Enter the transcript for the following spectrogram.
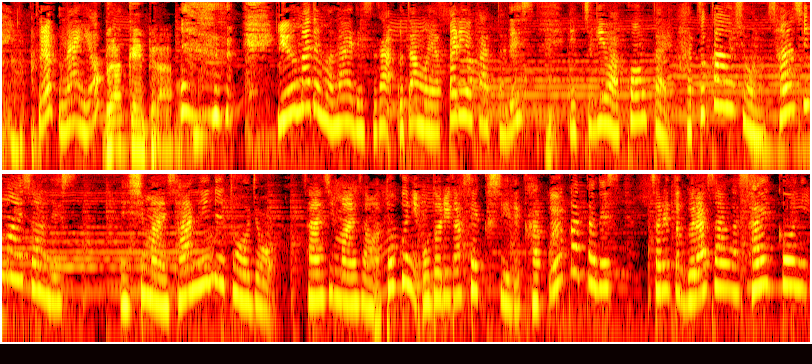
暗くないよ。ブラックエンペラー 言うまでもないですが、歌もやっぱり良かったです。え次は今回初鑑賞の三姉妹さんです。え姉妹三人で登場。三姉妹さんは特に踊りがセクシーでかっこよかったです。それとグラさんが最高に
